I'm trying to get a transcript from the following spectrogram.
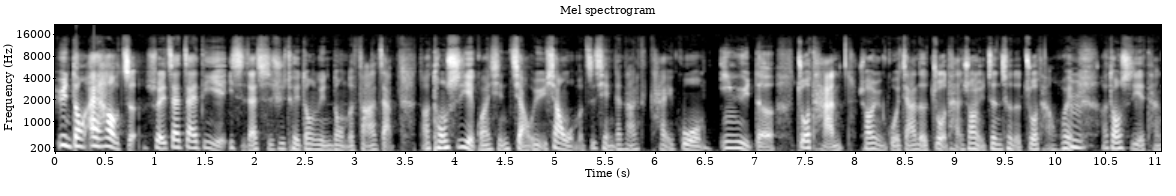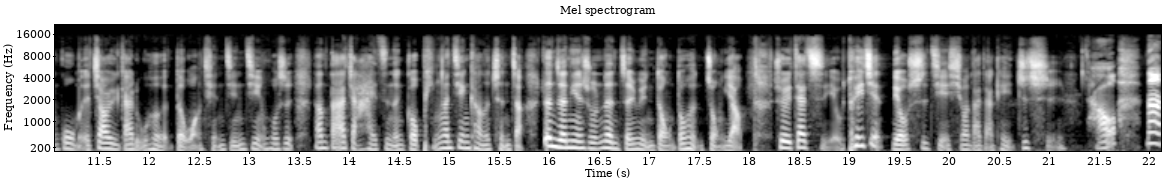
运动爱好者，所以在在地也一直在持续推动运动的发展。然后，同时也关心教育，像我们之前跟他开过英语的座谈、双语国家的座谈、双语政策的座谈会。啊、嗯，同时也谈过我们的教育该如何的往前精进，或是让大家孩子能够平安健康的成长，认真念书、认真运动都很重要。所以在此也推荐刘世杰，希望大家可以支持。好，那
